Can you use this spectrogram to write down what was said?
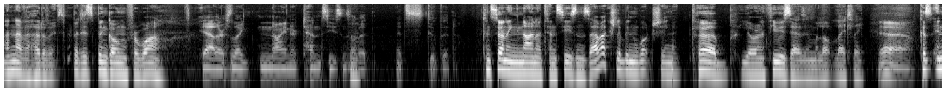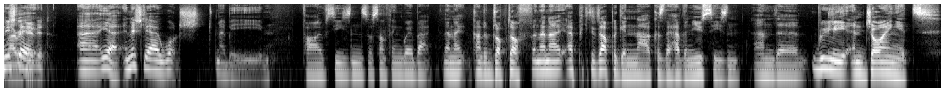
I never heard of it, but it's been going for a while. Yeah, there's like nine or ten seasons of it. It's stupid. Concerning nine or ten seasons, I've actually been watching Curb Your Enthusiasm a lot lately. Yeah, Because initially, Larry David. Uh, yeah, initially I watched maybe five seasons or something way back. Then I kind of dropped off, and then I, I picked it up again now because they have the new season, and uh, really enjoying it.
